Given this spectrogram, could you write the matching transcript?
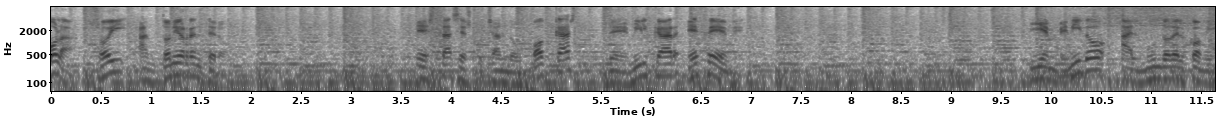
Hola, soy Antonio Rentero. Estás escuchando un podcast de Emilcar FM. Bienvenido al mundo del cómic.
